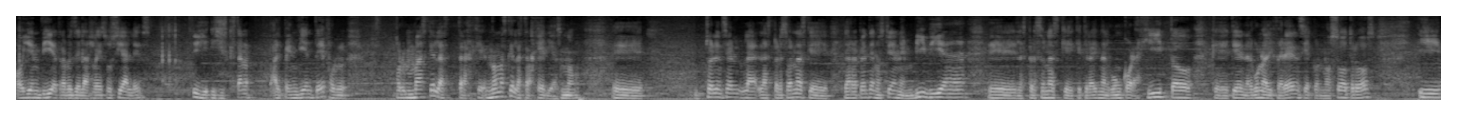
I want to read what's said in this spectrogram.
hoy en día a través de las redes sociales y, y que están al pendiente por, por más que las tragedias, no más que las tragedias, ¿no? Eh, suelen ser las personas que de repente nos tienen envidia, eh, las personas que, traen algún corajito, que tienen alguna diferencia con nosotros. Y,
